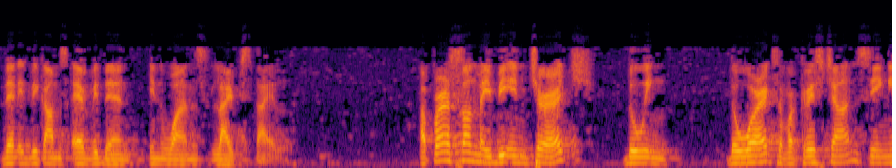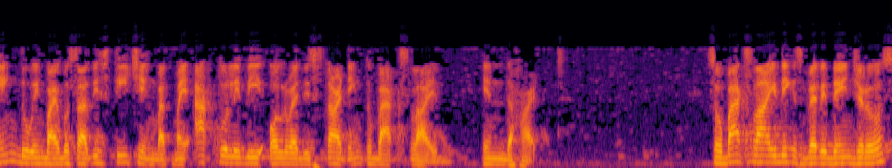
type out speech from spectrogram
Then it becomes evident in one's lifestyle. A person may be in church doing the works of a Christian, singing, doing Bible studies, teaching, but may actually be already starting to backslide in the heart. So backsliding is very dangerous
